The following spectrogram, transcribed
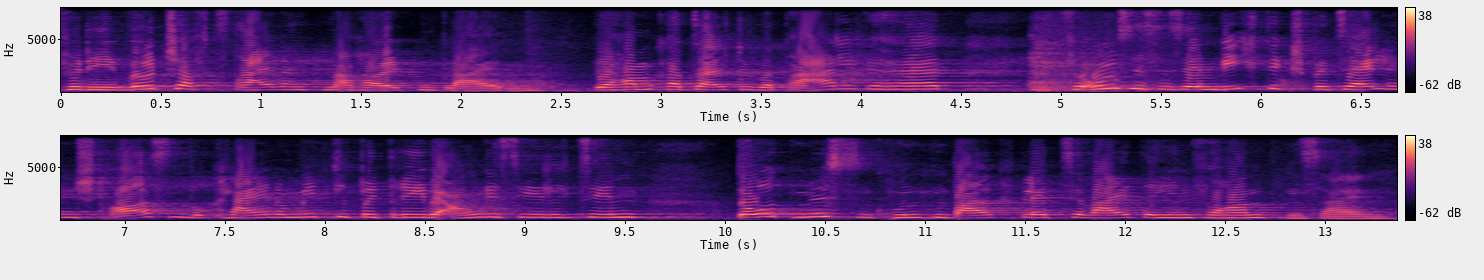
für die Wirtschaftstreibenden erhalten bleiben. Wir haben gerade halt über Bradl gehört. Für uns ist es eben wichtig, speziell in Straßen, wo Klein- und Mittelbetriebe angesiedelt sind, dort müssen Kundenparkplätze weiterhin vorhanden sein.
